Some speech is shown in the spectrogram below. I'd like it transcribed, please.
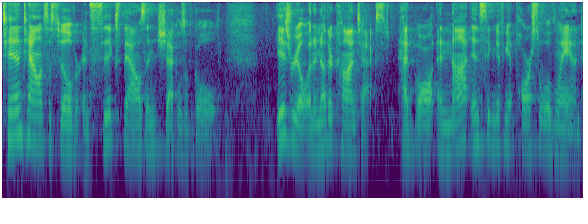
10 talents of silver and 6,000 shekels of gold. Israel, in another context, had bought a not insignificant parcel of land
